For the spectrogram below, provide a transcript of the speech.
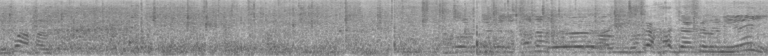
你爸。我这个，他呢？你？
